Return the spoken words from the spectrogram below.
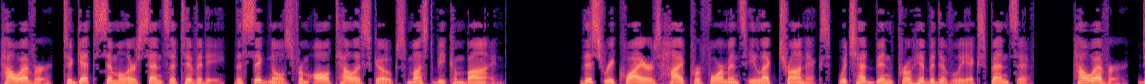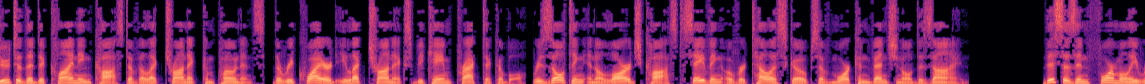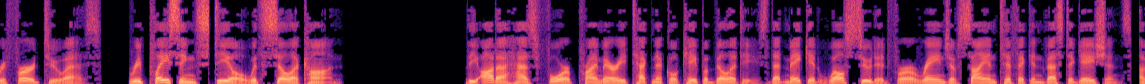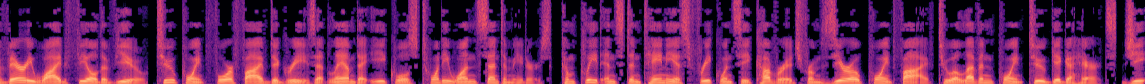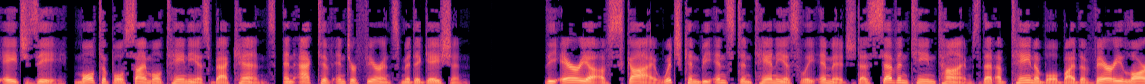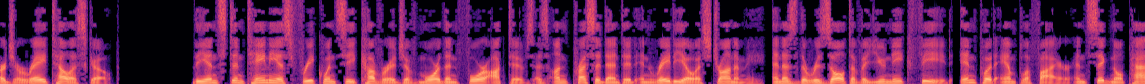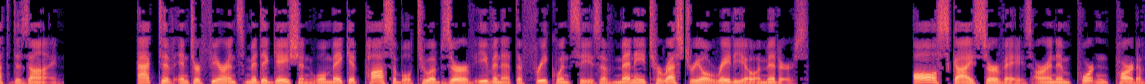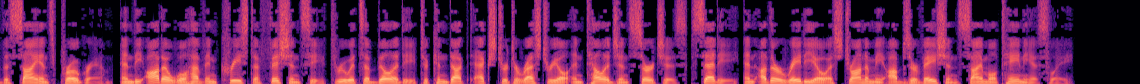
However, to get similar sensitivity, the signals from all telescopes must be combined. This requires high-performance electronics, which had been prohibitively expensive. However, due to the declining cost of electronic components, the required electronics became practicable, resulting in a large cost saving over telescopes of more conventional design. This is informally referred to as replacing steel with silicon. The ATA has four primary technical capabilities that make it well suited for a range of scientific investigations, a very wide field of view 2.45 degrees at lambda equals 21 centimeters, complete instantaneous frequency coverage from 0.5 to 11.2 GHz GHz, multiple simultaneous backends, and active interference mitigation. The area of sky which can be instantaneously imaged is 17 times that obtainable by the Very Large Array Telescope. The instantaneous frequency coverage of more than 4 octaves is unprecedented in radio astronomy, and is the result of a unique feed, input amplifier and signal path design. Active interference mitigation will make it possible to observe even at the frequencies of many terrestrial radio emitters. All sky surveys are an important part of the science program, and the ATA will have increased efficiency through its ability to conduct extraterrestrial intelligence searches and other radio astronomy observations simultaneously.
